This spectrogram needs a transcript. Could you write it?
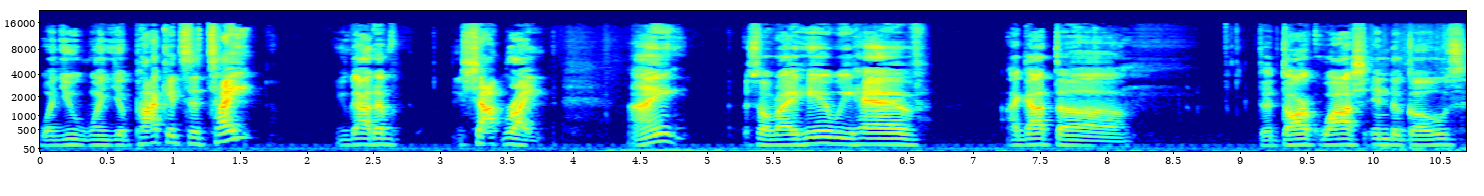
when you when your pockets are tight, you gotta shop right. Alright, so right here we have, I got the the dark wash indigos,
